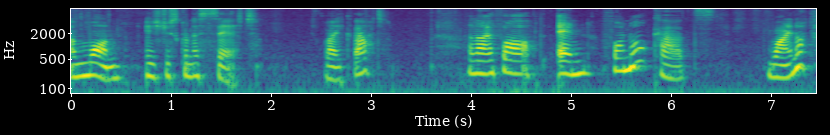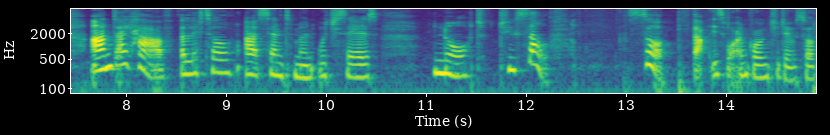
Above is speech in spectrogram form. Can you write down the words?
and one is just going to sit like that. And I thought, N for note cards. Why not? And I have a little uh, sentiment which says, note to self. So that is what I'm going to do. So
